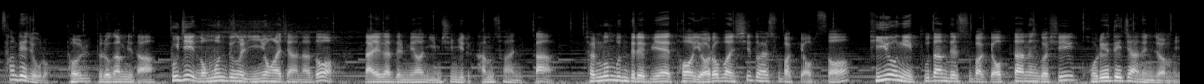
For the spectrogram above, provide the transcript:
상대적으로 덜 들어갑니다. 굳이 논문 등을 인용하지 않아도 나이가 들면 임신율이 감소하니까 젊은 분들에 비해 더 여러 번 시도할 수밖에 없어 비용이 부담될 수밖에 없다는 것이 고려되지 않은 점이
